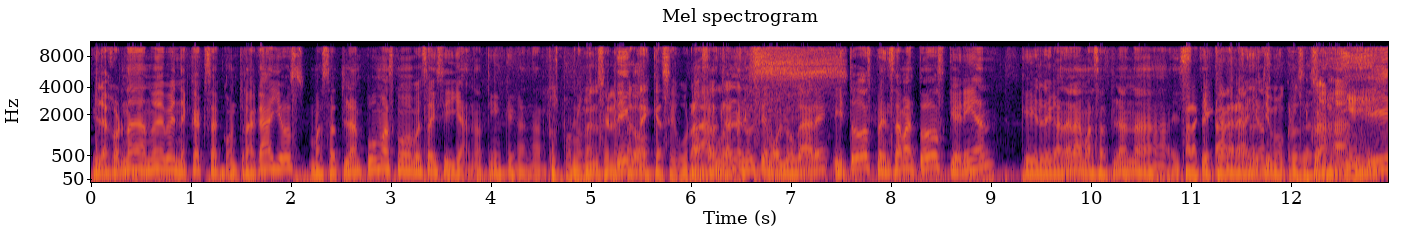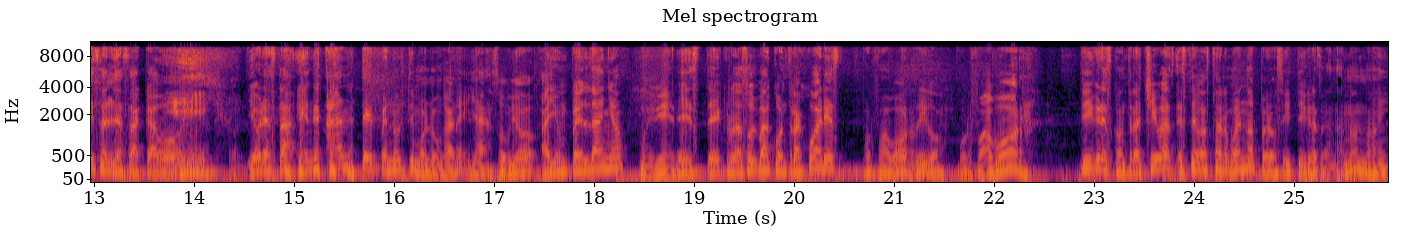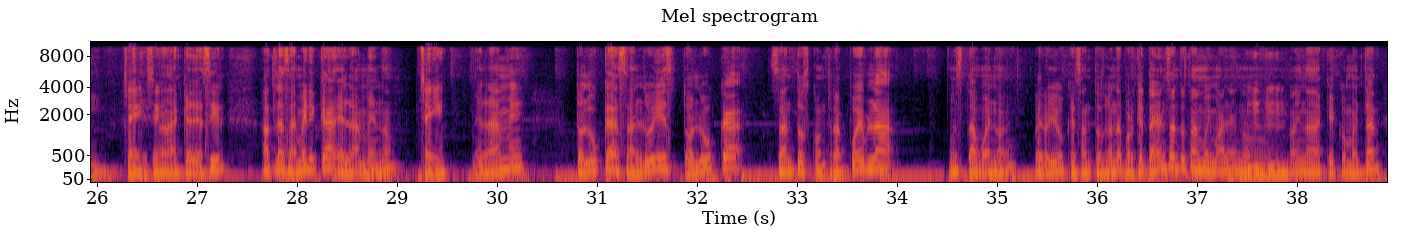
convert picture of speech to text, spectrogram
Y la jornada 9, Necaxa contra Gallos, Mazatlán Pumas, ¿cómo ves ahí sí ya, no? Tienen que ganar. Pues por lo menos el empate hay que asegurar. Mazatlán en último lugar, ¿eh? Y todos pensaban, todos querían que le ganara a Mazatlán a este, Para que quedara en último Cruz Azul. y se les acabó. Y ahora está en antepenúltimo lugar, ¿eh? Ya subió, hay un peldaño. Muy bien. Este Cruz Azul va contra Juárez. Por favor, digo, por favor. Tigres contra Chivas, este va a estar bueno, pero si Tigres gana, ¿no? No hay nada que decir. Atlas América, el AME, ¿no? Sí. El AME. Toluca, San Luis, Toluca, Santos contra Puebla, no está bueno, ¿eh? Pero yo que Santos gana, porque también Santos está muy mal, ¿eh? No, no, hay nada que comentar.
